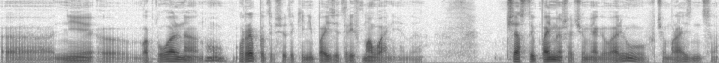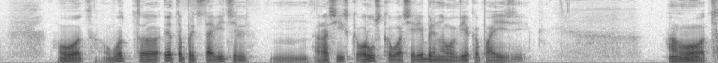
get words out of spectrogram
э, не э, актуальна. Ну, рэп это все-таки не поэзия, это рифмование, да. Сейчас ты поймешь, о чем я говорю, в чем разница. Вот, вот э, это представитель российского, русского серебряного века поэзии. Вот.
